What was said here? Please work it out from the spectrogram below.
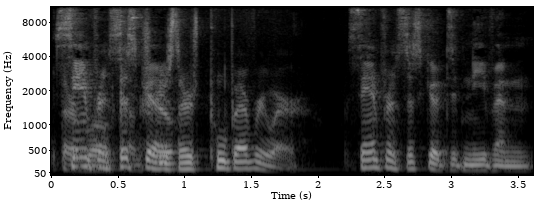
San Francisco- countries, there's poop everywhere. San Francisco didn't even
